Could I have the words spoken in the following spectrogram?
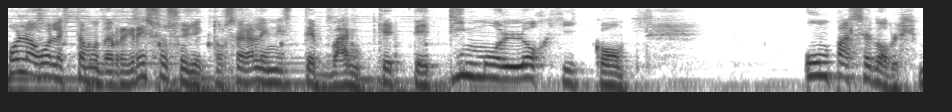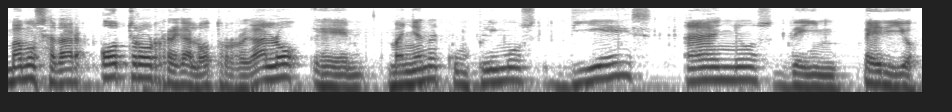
Hola, hola, estamos de regreso. Soy Héctor Zagal en este banquete etimológico. Un pase doble. Vamos a dar otro regalo, otro regalo. Eh, mañana cumplimos 10 años de imperio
